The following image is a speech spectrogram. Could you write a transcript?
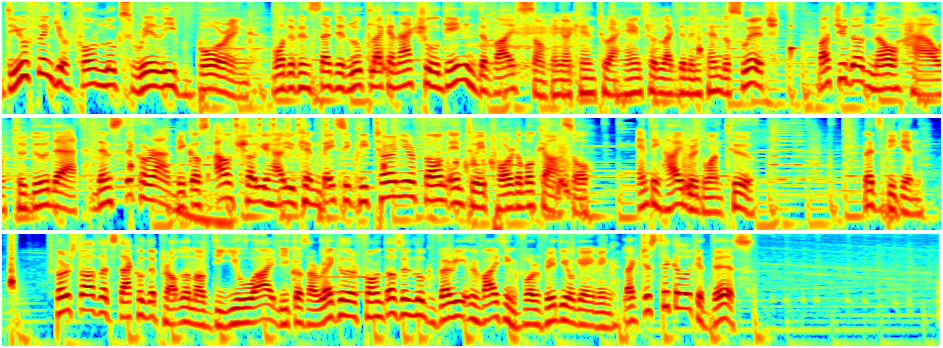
Do you think your phone looks really boring? What if instead it looked like an actual gaming device, something akin to a handheld like the Nintendo Switch? But you don't know how to do that. Then stick around because I'll show you how you can basically turn your phone into a portable console. And a hybrid one too. Let's begin. First off, let's tackle the problem of the UI because a regular phone doesn't look very inviting for video gaming. Like just take a look at this.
